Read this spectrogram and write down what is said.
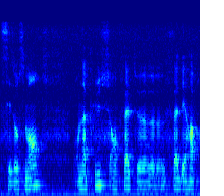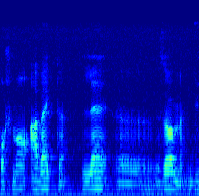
ces ossements, on a plus en fait euh, fait des rapprochements avec les hommes du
